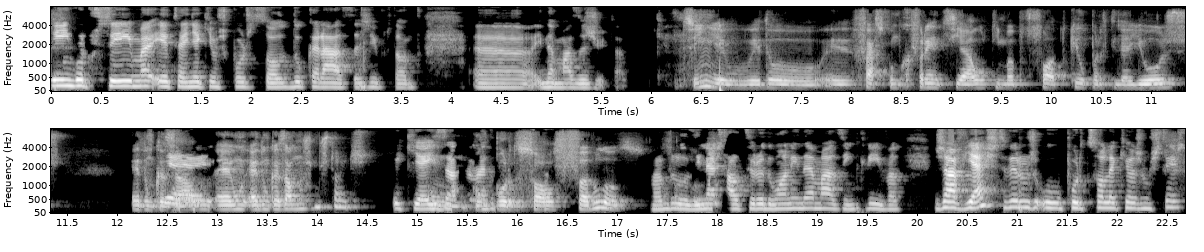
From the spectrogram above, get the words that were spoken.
E ainda por cima, eu tenho aqui uns Porto Sol do caraças e portanto ainda mais ajuda. Sim, eu, eu, dou, eu, faço como referência a última foto que eu partilhei hoje. É de um casal, é, é, um, é de um casal nos mosteiros. E que é exatamente. Um pôr do sol fabuloso. Fabuloso. E nesta altura do ano ainda é mais incrível. Já vieste ver o, o pôr do sol aqui aos mosteiros?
